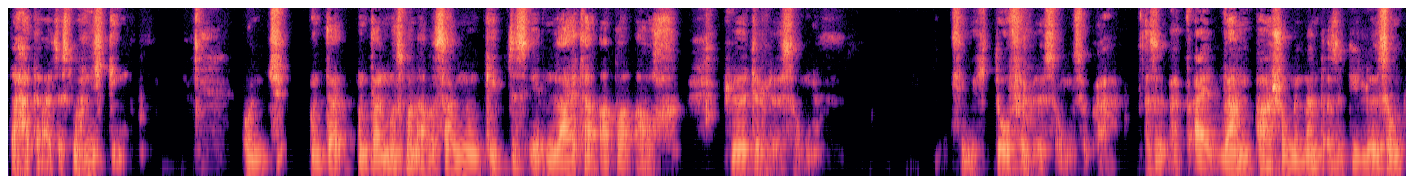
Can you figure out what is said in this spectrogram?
da hatte, als es noch nicht ging. Und und, da, und dann muss man aber sagen, nun gibt es eben leider aber auch blöde Lösungen. Ziemlich doofe Lösungen sogar. Also äh, wir haben ein paar schon genannt. Also die Lösung,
